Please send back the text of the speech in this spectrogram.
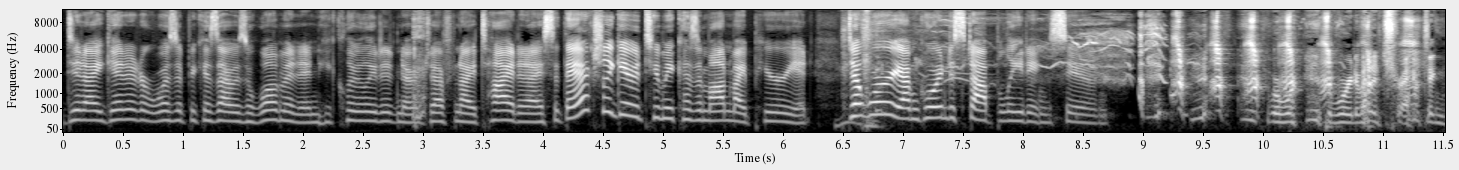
"Did I get it, or was it because I was a woman?" And he clearly didn't know Jeff and I tied. And I said, "They actually gave it to me because I'm on my period. Don't worry, I'm going to stop bleeding soon." We're, we're worried about attracting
